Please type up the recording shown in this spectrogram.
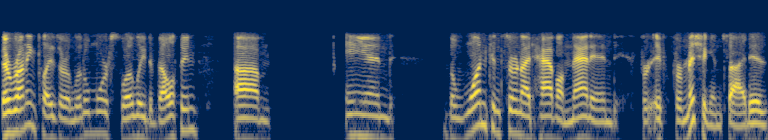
their running plays are a little more slowly developing. Um, and the one concern I'd have on that end for if for Michigan side is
